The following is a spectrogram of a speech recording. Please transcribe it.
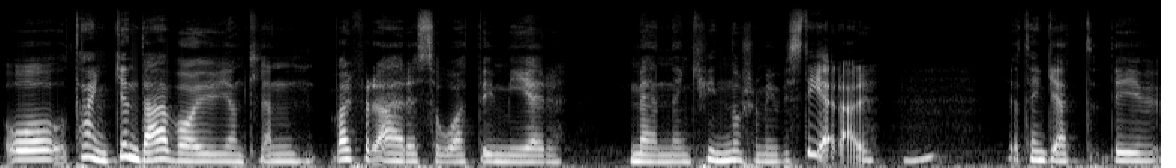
Och tanken där var ju egentligen varför är det så att det är mer män än kvinnor som investerar? Mm. Jag tänker att det är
